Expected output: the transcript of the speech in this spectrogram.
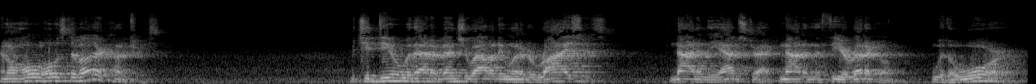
and a whole host of other countries. But you deal with that eventuality when it arises, not in the abstract, not in the theoretical, with a war.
